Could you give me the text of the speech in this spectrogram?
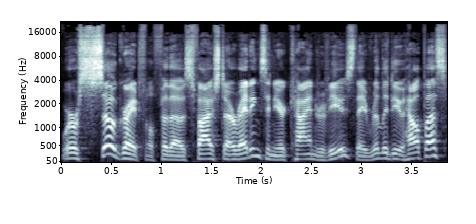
We're so grateful for those five star ratings and your kind reviews. They really do help us.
